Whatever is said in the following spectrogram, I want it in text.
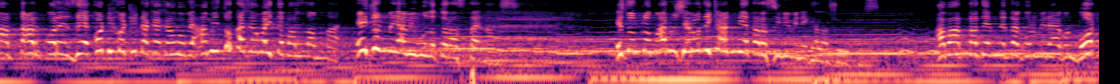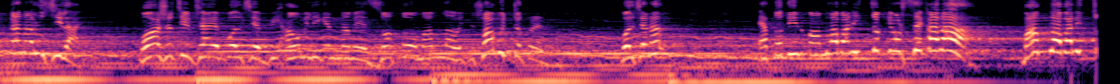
আর তারপরে যে কোটি কোটি টাকা কামাবে, আমি তো তা কামাইতে পারলাম না। এই জন্যই আমি মূলত রাস্তায় নামছি। এজন্য মানুষের অধিকার নিয়ে তারা সিনেমিনি খেলা শুরু করছে। আবার তাদের নেতাকর্মীরা এখন ভোট টানার উচিলায়। মহাসচিব সাহেব বলছে আওয়ামী লীগের নামে যত মামলা হয়েছে, সব উচ্চ করে বলছে না? এতদিন মামলা বাণিজ্য করছে কারা? মামলা বাণিজ্য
